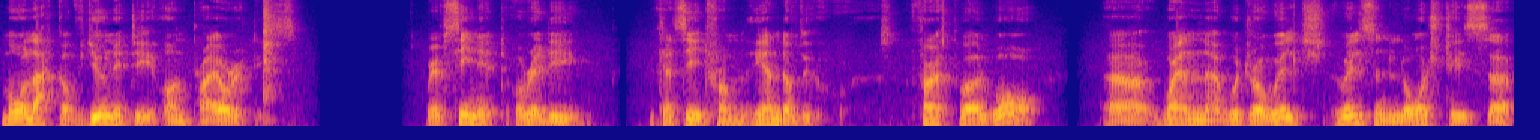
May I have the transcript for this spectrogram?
more lack of unity on priorities. We've seen it already, you can see it from the end of the First World War when uh, Woodrow Wilson launched his uh,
